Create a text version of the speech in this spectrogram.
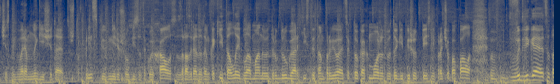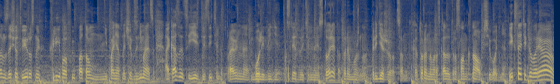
Честно говоря, многие считают, что в принципе в мире шоу-биза такой хаос из разряда там какие-то лейблы обманывают друг друга, артисты там пробиваются кто как может, в итоге пишут песни про что попало, выдвигаются там за счет вирусных клипов и потом непонятно чем занимаются. Оказывается, есть действительно правильная, более-менее последовательная история, которой можно придерживаться, которую нам рассказывает Руслан Кнауп сегодня. И, кстати говоря,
